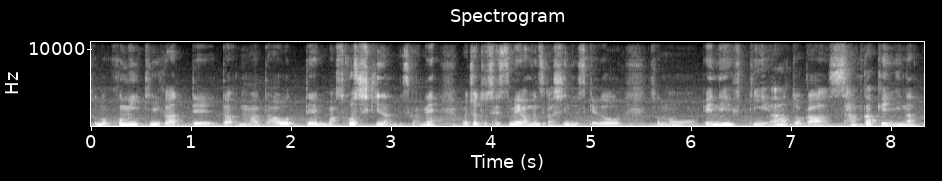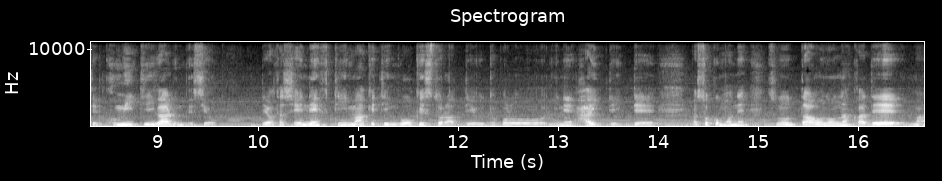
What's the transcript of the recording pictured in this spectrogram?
そのコミュニティがあってだ、まあ、DAO って、まあ、組織なんですかね、まあ、ちょっと説明が難しいんですけどその NFT アートが参加権になってるコミュニティがあるんですよ。で私 NFT マーケティングオーケストラっていうところにね入っていて、まあ、そこもねその DAO の中で、まあ、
